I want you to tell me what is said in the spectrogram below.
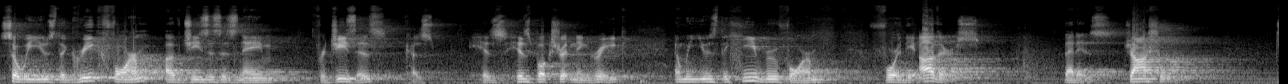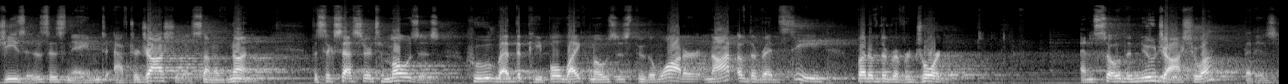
So we use the Greek form of Jesus' name for Jesus, because his, his book's written in Greek, and we use the Hebrew form for the others. That is, Joshua. Jesus is named after Joshua, son of Nun, the successor to Moses, who led the people like Moses through the water, not of the Red Sea, but of the River Jordan. And so the new Joshua, that is,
